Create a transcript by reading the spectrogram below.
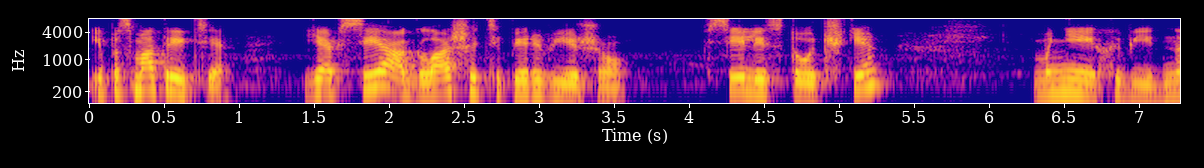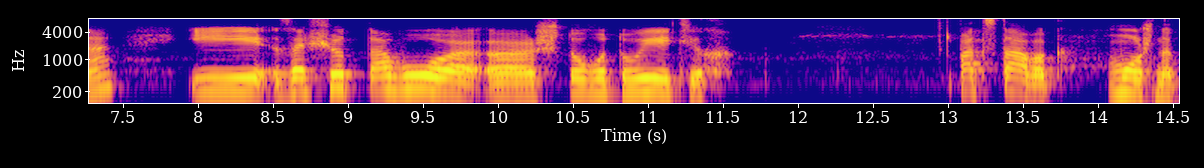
И посмотрите, я все оглаши теперь вижу. Все листочки, мне их видно. И за счет того, э, что вот у этих подставок можно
